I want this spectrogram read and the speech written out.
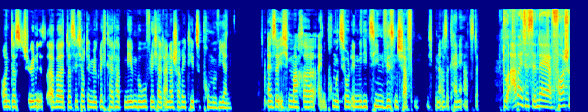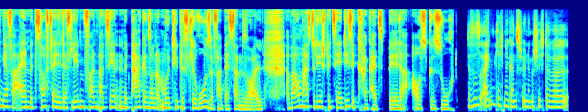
Und das Schöne ist aber, dass ich auch die Möglichkeit habe, nebenberuflich halt an der Charité zu promovieren. Also ich mache eine Promotion in Medizinwissenschaften. Ich bin also keine Ärztin. Du arbeitest in der Forschung ja vor allem mit Software, die das Leben von Patienten mit Parkinson und Multiple Sklerose verbessern soll. Warum hast du dir speziell diese Krankheitsbilder ausgesucht? Das ist eigentlich eine ganz schöne Geschichte, weil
